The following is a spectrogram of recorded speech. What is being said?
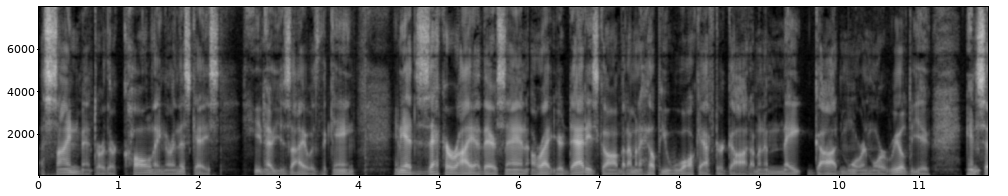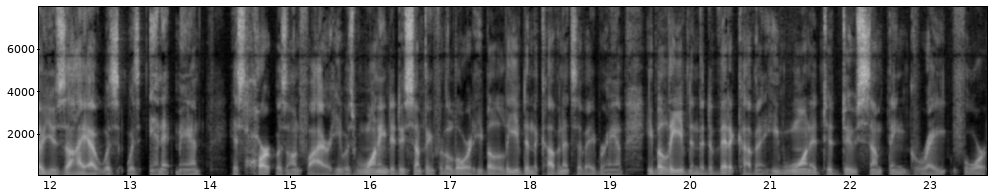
assignment or their calling, or in this case, you know, Uzziah was the king. And he had Zechariah there saying, All right, your daddy's gone, but I'm going to help you walk after God. I'm going to make God more and more real to you. And so Uzziah was was in it, man. His heart was on fire. He was wanting to do something for the Lord. He believed in the covenants of Abraham. He believed in the Davidic covenant. He wanted to do something great for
